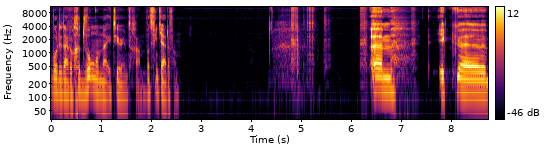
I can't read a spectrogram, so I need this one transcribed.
worden daardoor gedwongen om naar Ethereum te gaan. Wat vind jij daarvan? Ehm, ik ehm,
